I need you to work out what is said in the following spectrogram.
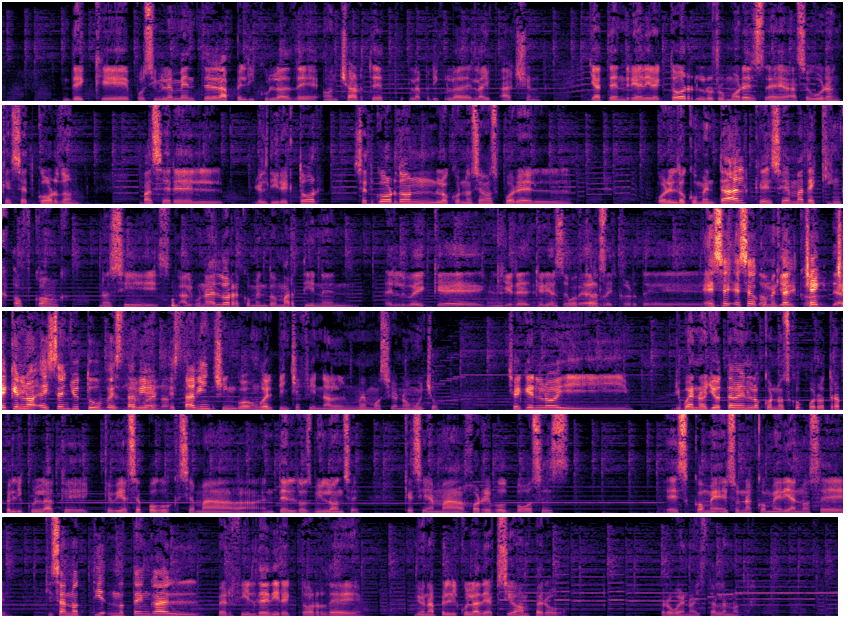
de que posiblemente la película de Uncharted, la película de live action, ya tendría director. Los rumores eh, aseguran que Seth Gordon va a ser el, el director. Seth Gordon lo conocemos por el por el documental que se llama The King of Kong. No sé si alguna vez lo recomendó Martín en, El güey que En- quiere, en quería el superar el récord de... Ese, ese documental, Kong che- de chequenlo, ahí está en YouTube, Es está bien, bueno. está bien chingón, güey, el pinche final me emocionó mucho. Chequenlo y, y bueno, yo también lo conozco por otra película que, que vi hace poco que se llama, del 2011, que se llama Horrible Bosses. Es, come- es una comedia, no sé, quizá no, no tenga el perfil de director de, de una película de acción, pero, pero bueno, ahí está la nota.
